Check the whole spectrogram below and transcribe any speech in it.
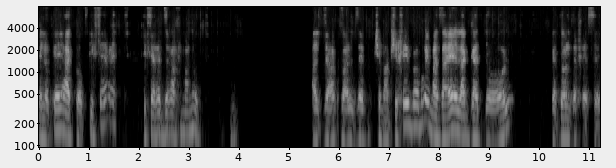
אלוקי יעקב תפארת, תפארת זה רחמנות. אז זה, אבל זה, כשממשיכים ואומרים, אז האל הגדול, גדול זה חסד,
